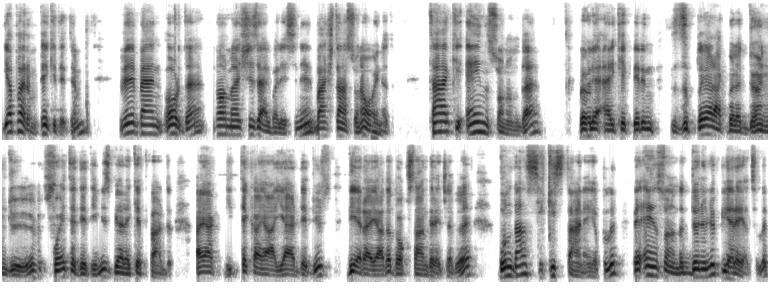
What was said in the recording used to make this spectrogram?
yaparım peki dedim. Ve ben orada normal Şizel Balesi'ni baştan sona oynadım. Ta ki en sonunda böyle erkeklerin zıplayarak böyle döndüğü fuete dediğimiz bir hareket vardır. Ayak tek ayağı yerde düz, diğer ayağı da 90 derece böyle. Bundan 8 tane yapılır ve en sonunda dönülüp yere yatılır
